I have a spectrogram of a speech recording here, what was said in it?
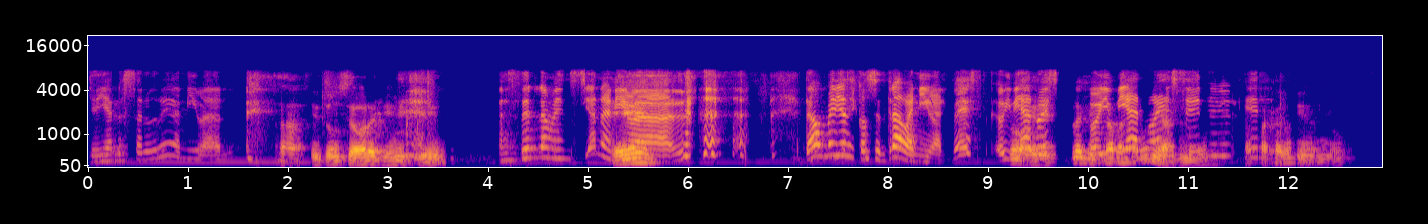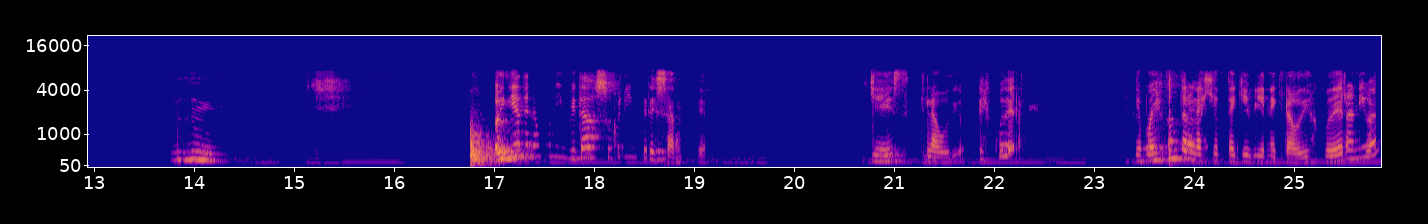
Yo ya lo saludé, Aníbal. Ah, entonces ahora tienes que... Hacer la mención, Aníbal. Estamos medio desconcentrados, Aníbal, ¿ves? Hoy día no es, hoy día no es el... el... Hoy día tenemos un invitado súper interesante, que es Claudio Escudero. ¿Le puedes contar a la gente a qué viene Claudio Escudero, Aníbal?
